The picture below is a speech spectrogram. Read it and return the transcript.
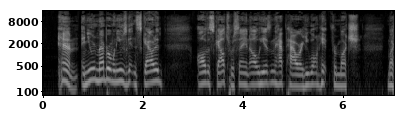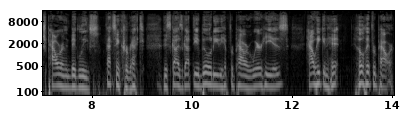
and you remember when he was getting scouted, all the scouts were saying, "Oh, he doesn't have power. He won't hit for much much power in the big leagues." That's incorrect. This guy's got the ability to hit for power where he is, how he can hit. He'll hit for power.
